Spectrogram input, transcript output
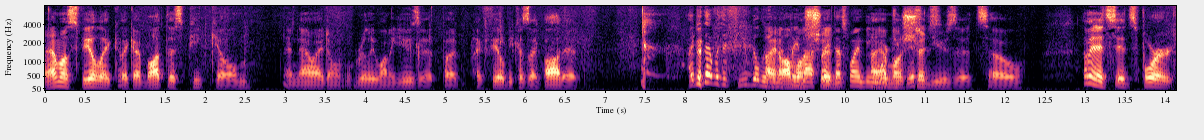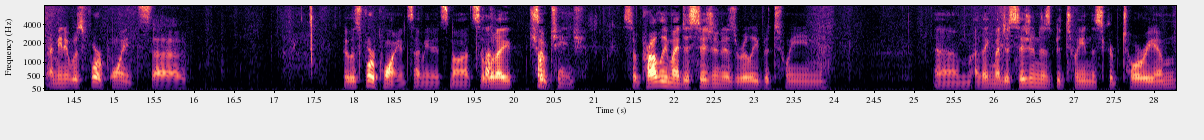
I almost feel like like I bought this peat kiln, and now I don't really want to use it. But I feel because I bought it, I did that with a few builders I when I played almost last should. night. That's why I'm being I more almost judicious. should use it. So, I mean, it's it's four. I mean, it was four points. Uh, it was four points. I mean, it's not. So Huh. what I so change. so probably my decision is really between. Um, I think my decision is between the scriptorium,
